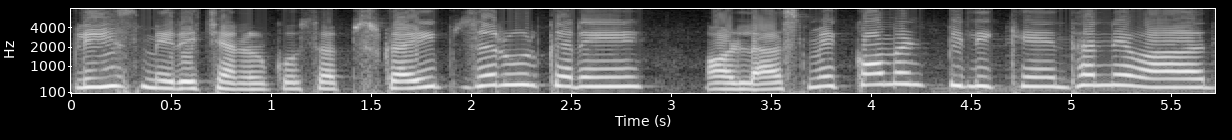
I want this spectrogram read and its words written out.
प्लीज़ मेरे चैनल को सब्सक्राइब ज़रूर करें और लास्ट में कमेंट भी लिखें। धन्यवाद।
